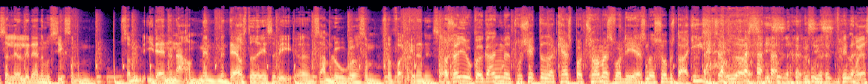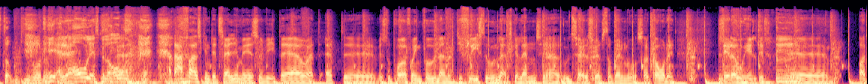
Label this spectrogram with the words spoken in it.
så lave lidt andet musik som, som i et andet navn. Men, men det er jo stadig S&V, øh, samme logo, som, som folk kender det. Så. Og så er I jo gået i gang med et projekt, der hedder Kasper Thomas, hvor det er sådan noget Superstar Is, der er ude og, Præcis, hvor jeg står på keyboardet. Ja. Ja. Det er Aarhus, jeg spiller Aarhus. Og der er faktisk en detalje med SAV, det er jo, at, at øh, hvis du prøver at få en fra udlandet, de fleste udenlandske lande til at udtale Svendstrup Vennelbo, så går det let og uheldigt. Mm. Øh, og,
